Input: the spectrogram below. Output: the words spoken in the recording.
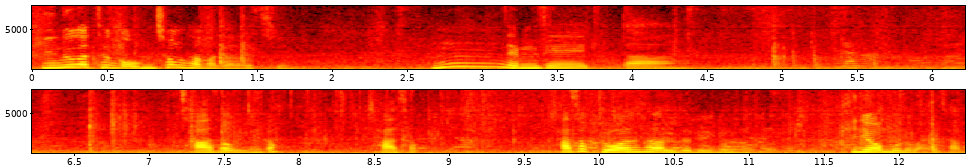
비누 같은 거 엄청 사가잖아 그치? 음 냄새 좋다 자석인가? 자석 자석 좋아하는 사람들은 이런 거 기념으로 많이 사가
